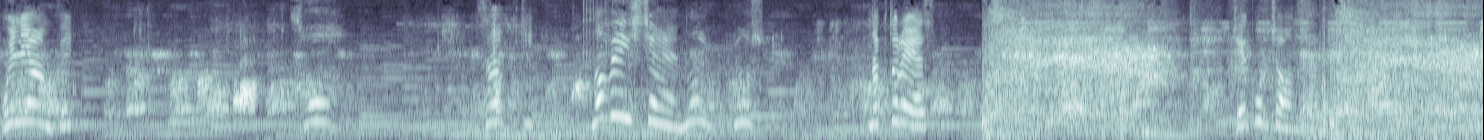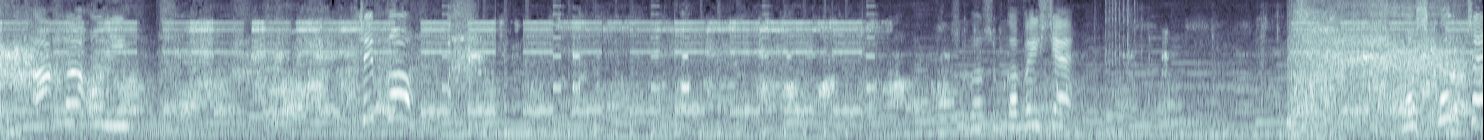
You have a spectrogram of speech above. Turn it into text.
William, wy... Co? Zamknij. No wyjście, no już. Na które jest? Gdzie kurczę oni. Szybko! Szybko, szybko, wyjście! No skurcze!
